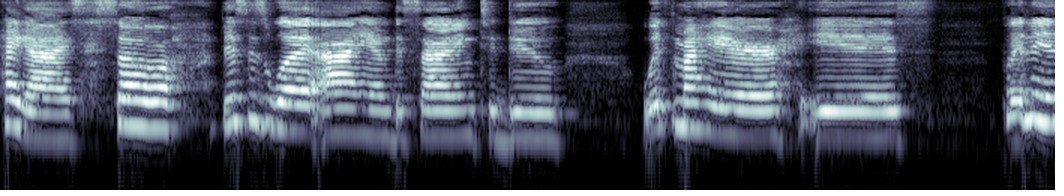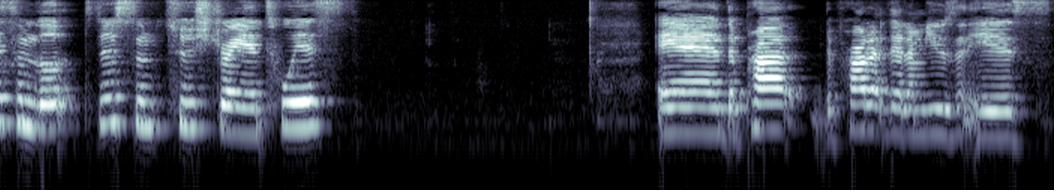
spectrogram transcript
Hey guys, so this is what I am deciding to do with my hair is putting in some little, just some two strand twists. And the pro the product that I'm using is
